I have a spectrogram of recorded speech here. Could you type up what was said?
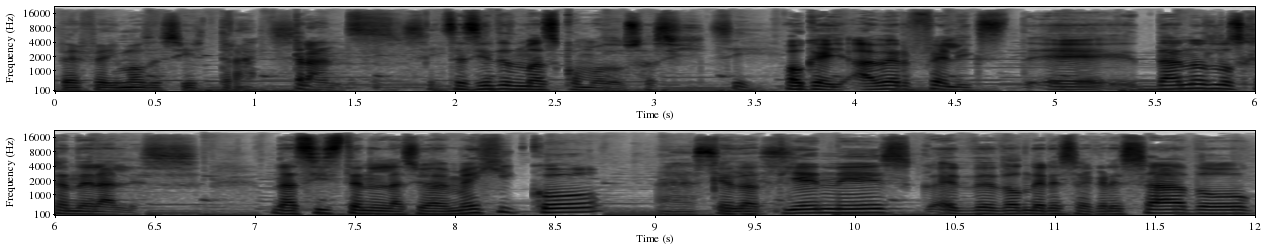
Preferimos decir trans. Trans. Sí. Se sienten más cómodos así. Sí. Ok, a ver, Félix, eh, danos los generales. Naciste en la Ciudad de México. Así ¿Qué edad tienes? ¿De dónde eres egresado?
